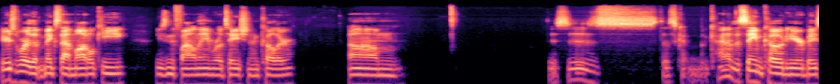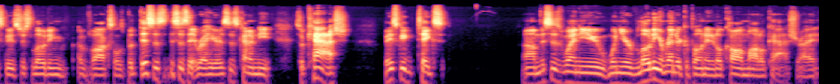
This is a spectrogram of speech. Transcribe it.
Here's where that makes that model key using the file name, rotation, and color. Um, this is that's kind of the same code here. Basically, it's just loading of voxels. But this is this is it right here. This is kind of neat. So cache basically takes um, this is when you when you're loading a render component, it'll call model cache, right?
